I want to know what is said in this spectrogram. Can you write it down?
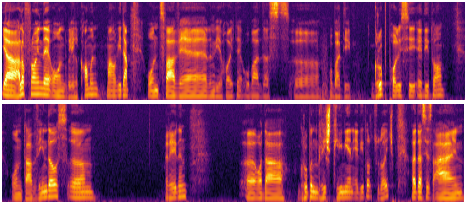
Ja, hallo Freunde und willkommen mal wieder. Und zwar werden wir heute über das äh, über die Group Policy Editor unter Windows ähm, reden äh, oder Gruppenrichtlinien Editor zu Deutsch. Äh, das ist ein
